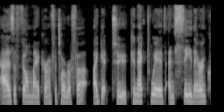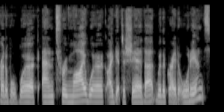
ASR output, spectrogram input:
as a filmmaker and photographer, I get to connect with and see their incredible work. And through my work, I get to share that with a greater audience.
